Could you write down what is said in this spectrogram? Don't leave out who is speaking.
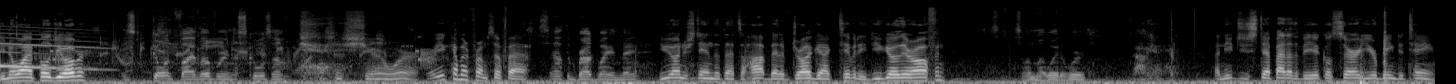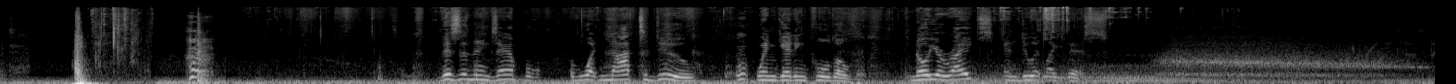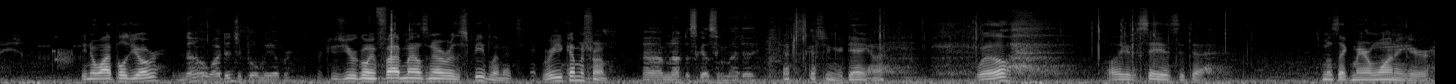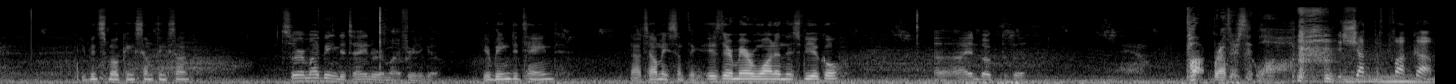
Speaker 1: You know why I pulled you over?
Speaker 2: I was going five over in a school zone
Speaker 1: sure were. Where are you coming from so fast?
Speaker 2: south of Broadway in Maine.
Speaker 1: You understand that that's a hotbed of drug activity. Do you go there often?
Speaker 2: It's on my way to work.
Speaker 1: Okay. I need you to step out of the vehicle, sir. You're being detained.
Speaker 3: This is an example of what not to do when getting pulled over. Know your rights and do it like this.
Speaker 1: You know why I pulled you over?
Speaker 2: No, why did you pull me over?
Speaker 1: Because you were going five miles an hour over the speed limit. Where are you coming from?
Speaker 2: Uh, I'm not discussing my day.
Speaker 1: Not discussing your day, huh? Well, all I gotta say is that uh, it smells like marijuana here. You've been smoking something, son?
Speaker 2: Sir, am I being detained or am I free to go?
Speaker 1: You're being detained. Now tell me something. Is there marijuana in this vehicle?
Speaker 2: Uh, I invoked the fifth.
Speaker 1: Pot brothers at law.
Speaker 4: Shut the fuck up.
